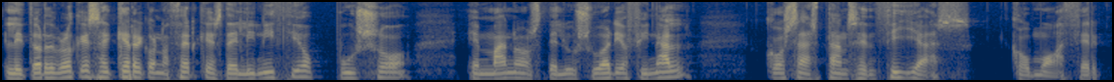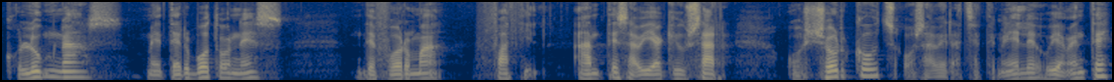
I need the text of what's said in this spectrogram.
el editor de bloques, hay que reconocer que desde el inicio puso en manos del usuario final cosas tan sencillas como hacer columnas, meter botones de forma fácil. Antes había que usar o shortcodes o saber HTML, obviamente,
